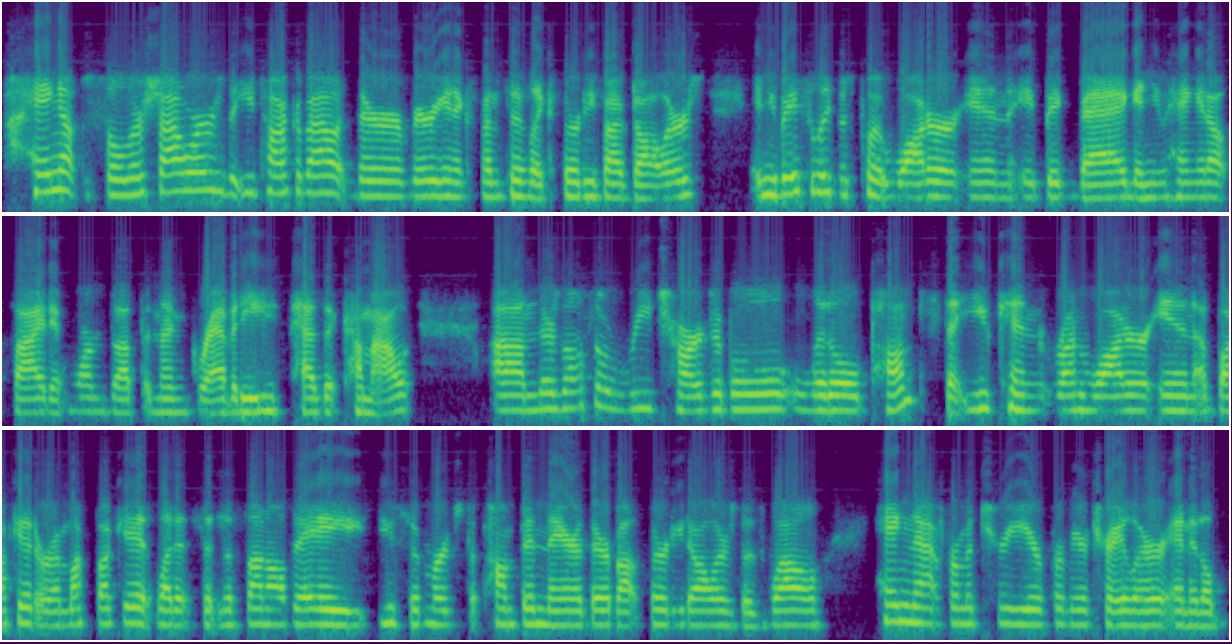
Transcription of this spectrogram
hang up solar showers that you talk about, they're very inexpensive, like $35 and you basically just put water in a big bag and you hang it outside. It warms up, and then gravity has it come out. Um, there's also rechargeable little pumps that you can run water in a bucket or a muck bucket, let it sit in the sun all day. You submerge the pump in there. They're about $30 as well. Hang that from a tree or from your trailer, and it'll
